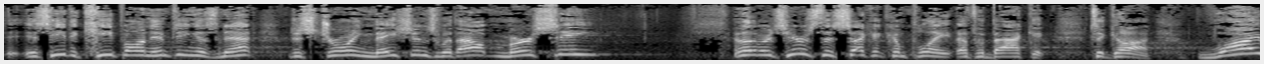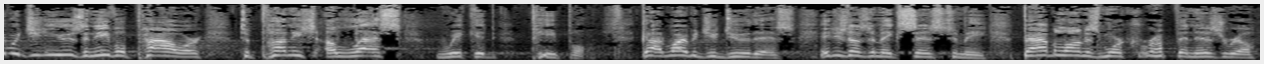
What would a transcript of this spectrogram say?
is he to keep on emptying his net, destroying nations without mercy? In other words, here's the second complaint of Habakkuk to God. Why would you use an evil power to punish a less wicked people? God, why would you do this? It just doesn't make sense to me. Babylon is more corrupt than Israel.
